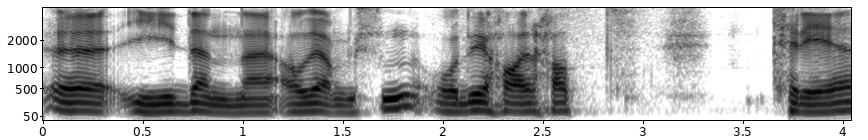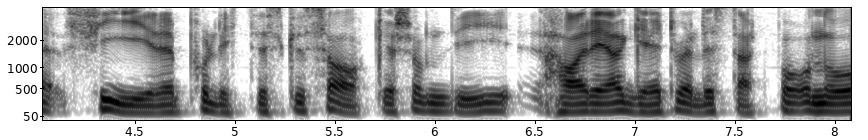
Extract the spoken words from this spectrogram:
eh, i denne alliansen, og de har hatt tre-fire politiske saker som de har reagert veldig sterkt på. og nå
